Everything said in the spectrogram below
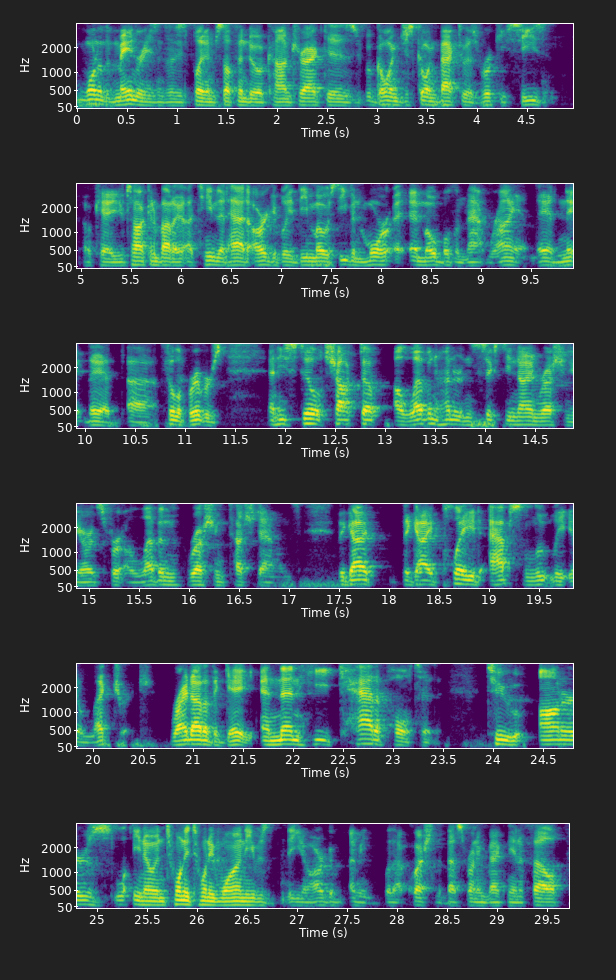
one of the main reasons that he's played himself into a contract is going just going back to his rookie season. Okay, you're talking about a, a team that had arguably the most, even more immobile than Matt Ryan. They had Nick, they had uh, Philip Rivers, and he still chalked up 1,169 rushing yards for 11 rushing touchdowns. The guy, the guy played absolutely electric right out of the gate, and then he catapulted to honors. You know, in 2021, he was, you know, arguably, I mean, without question, the best running back in the NFL.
